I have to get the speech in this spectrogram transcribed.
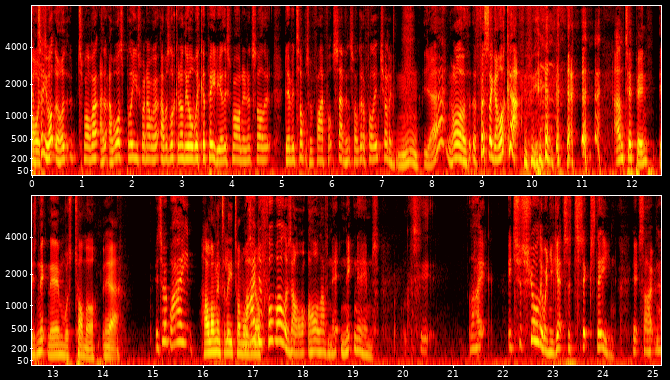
I'll tell you what though, small man, I, I was pleased when I, wa- I was looking on the old Wikipedia this morning and saw that David Thompson five foot seven, so I've got a full inch on him. Mm. yeah, Oh, the first thing I look at. I'm tipping his nickname was Tomo. Yeah. Is there, why How long until he Tom was why do enough? footballers all, all have ni- nicknames? Like, it's just surely when you get to sixteen, it's like no,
